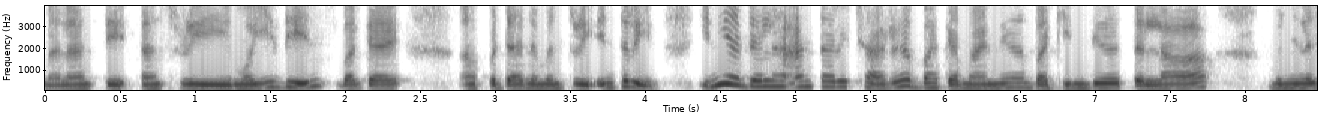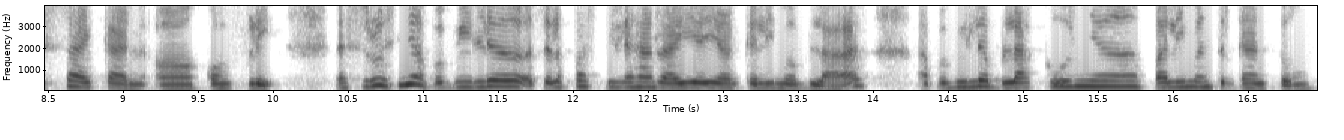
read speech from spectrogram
melantik Tan Sri Mohidin sebagai uh, Perdana Menteri Interim. Ini adalah antara cara bagaimana baginda telah menyelesaikan uh, konflik. Dan seterusnya apabila selepas pilihan raya yang ke-15, apabila berlakunya parlimen tergantung,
